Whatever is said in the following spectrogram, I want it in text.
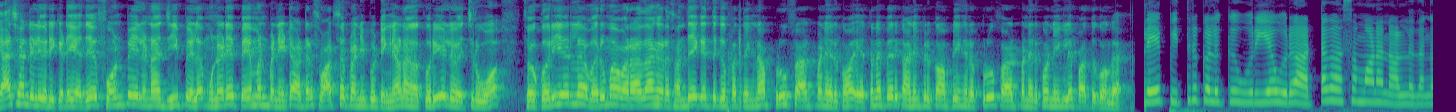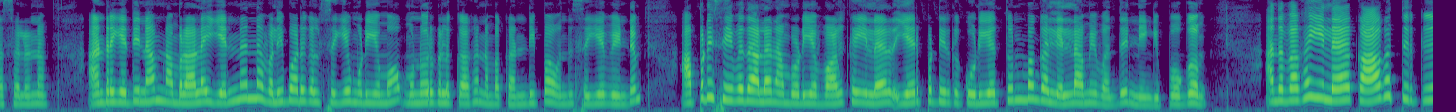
கேஷ் ஆன் டெலிவரி கிடையாது. ஃபோன்பே இல்லைனா ஜிபேல முன்னாடியே பேமெண்ட் பண்ணிட்டு அட்ரஸ் வாட்ஸ்அப் பண்ணி போட்டிங்கன்னா நாங்கள் கொரியரில் வச்சிருவோம். ஸோ கொரியரில் வருமா வராதாங்கிற சந்தேகத்துக்கு பார்த்தீங்கன்னா ப்ரூஃப் ஆட் பண்ணியிருக்கோம். எத்தனை பேருக்கு அனுப்பியிருக்கோம் அப்படிங்கிற ப்ரூஃப் ஆட் பண்ணியிருக்கோம். நீங்களே பார்த்துக்கோங்க. பித்ருக்களுக்கு உரிய ஒரு அட்டகாசமான நாள்னு தாங்க சொல்லணும். அன்றைய தினம் நம்மளால் என்னென்ன வழிபாடுகள் செய்ய முடியுமோ முன்னோர்களுக்காக நம்ம கண்டிப்பாக வந்து செய்ய வேண்டும். அப்படி செய்வதால் நம்மளுடைய வாழ்க்கையில் ஏற்பட்டிருக்கக்கூடிய துன்பங்கள் எல்லாமே வந்து நீங்கி போகும். அந்த வகையில் காகத்திற்கு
